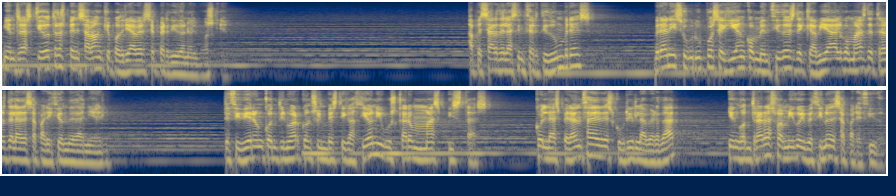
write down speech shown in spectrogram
mientras que otros pensaban que podría haberse perdido en el bosque. A pesar de las incertidumbres, Bran y su grupo seguían convencidos de que había algo más detrás de la desaparición de Daniel. Decidieron continuar con su investigación y buscaron más pistas, con la esperanza de descubrir la verdad y encontrar a su amigo y vecino desaparecido.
